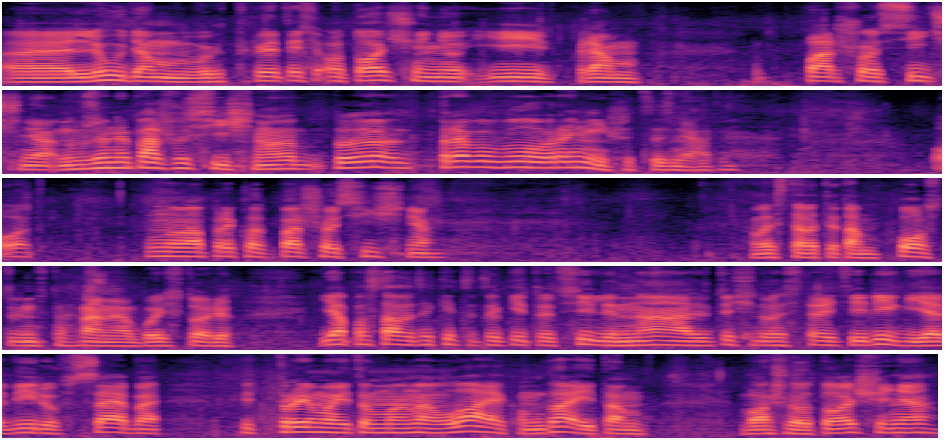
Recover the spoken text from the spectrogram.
е, людям, відкритись оточенню і прям 1 січня, ну вже не 1 січня, на- треба було раніше це зняти. От. Ну, наприклад, 1 січня виставити там пост в інстаграмі або історію. Я поставив такі-то такі-то цілі на 2023 рік, я вірю в себе, підтримайте мене лайком, да, і там ваше оточення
